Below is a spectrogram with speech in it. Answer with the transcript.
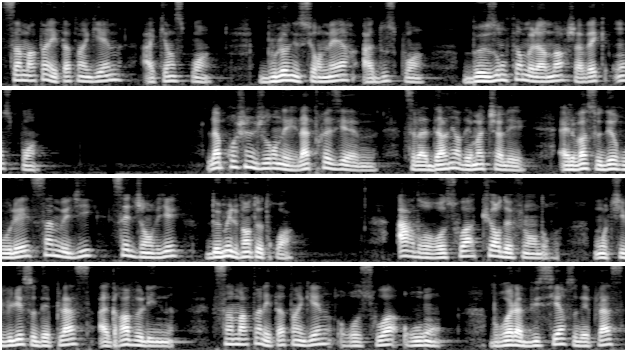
Saint-Martin et Tatinghem à 15 points. Boulogne-sur-Mer à 12 points. Beson ferme la marche avec 11 points. La prochaine journée, la 13e, c'est la dernière des matchs allés. Elle va se dérouler samedi 7 janvier 2023. Ardre reçoit Cœur de Flandre. Montivilliers se déplace à Gravelines. Saint-Martin-les-Tatinghem reçoit Rouen. Bruel-la-Bussière se déplace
